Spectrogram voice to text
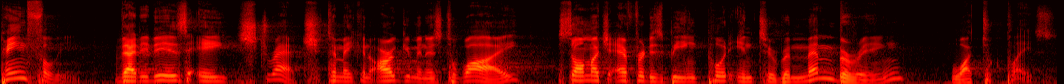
painfully that it is a stretch to make an argument as to why so much effort is being put into remembering what took place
